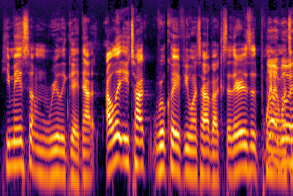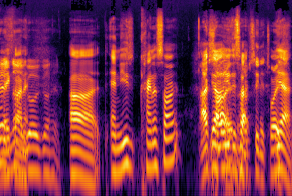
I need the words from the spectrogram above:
he made something really good. Now I'll let you talk real quick if you want to talk about because there is a point I want go to ahead. make no, on go, it. go ahead. Uh, and you kind of saw it. I saw it. just I've seen it twice. Yeah,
